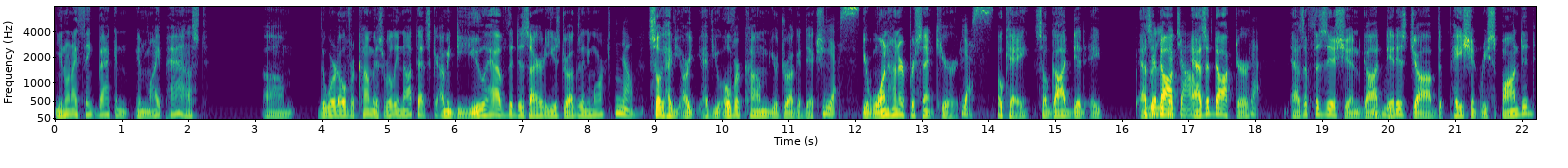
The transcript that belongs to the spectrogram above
you know, and I think back in in my past, um, the word overcome is really not that scary. I mean, do you have the desire to use drugs anymore? No. So have you are have you overcome your drug addiction? Yes. You're 100% cured. Yes. Okay. So God did a as Really a doctor as a doctor, Yeah. as a physician, God mm-hmm. did his job. The patient responded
